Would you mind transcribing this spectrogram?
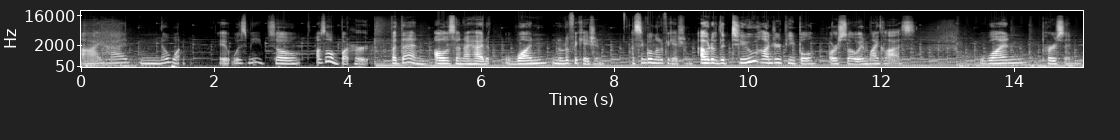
I had no one. It was me. So I was a little butthurt. But then all of a sudden I had one notification, a single notification. Out of the 200 people or so in my class, one person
